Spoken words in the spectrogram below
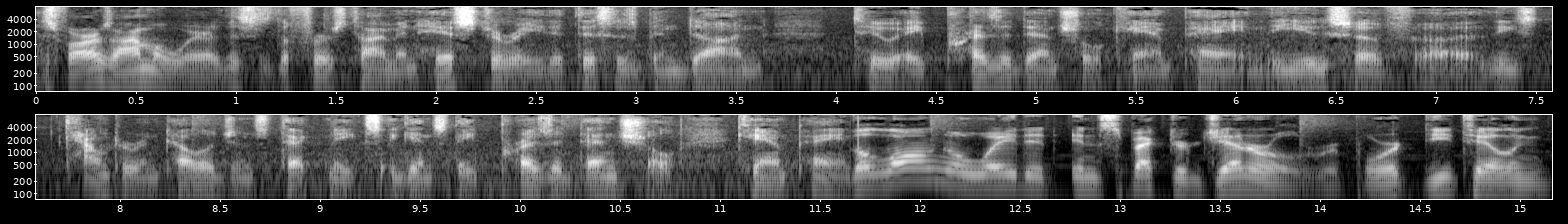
As far as I'm aware, this is the first time in history that this has been done to a presidential campaign, the use of uh, these counterintelligence techniques against a presidential campaign. The long awaited Inspector General report detailing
